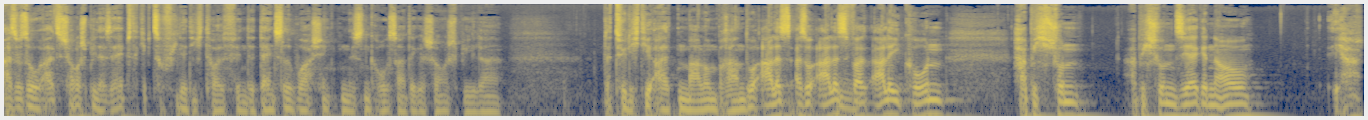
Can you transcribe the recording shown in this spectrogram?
Also so als Schauspieler selbst, da gibt es so viele, die ich toll finde. Denzel Washington ist ein großartiger Schauspieler natürlich die alten Marlon Brando, alles, also alles, mhm. was, alle Ikonen habe ich schon, habe ich schon sehr genau ja,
